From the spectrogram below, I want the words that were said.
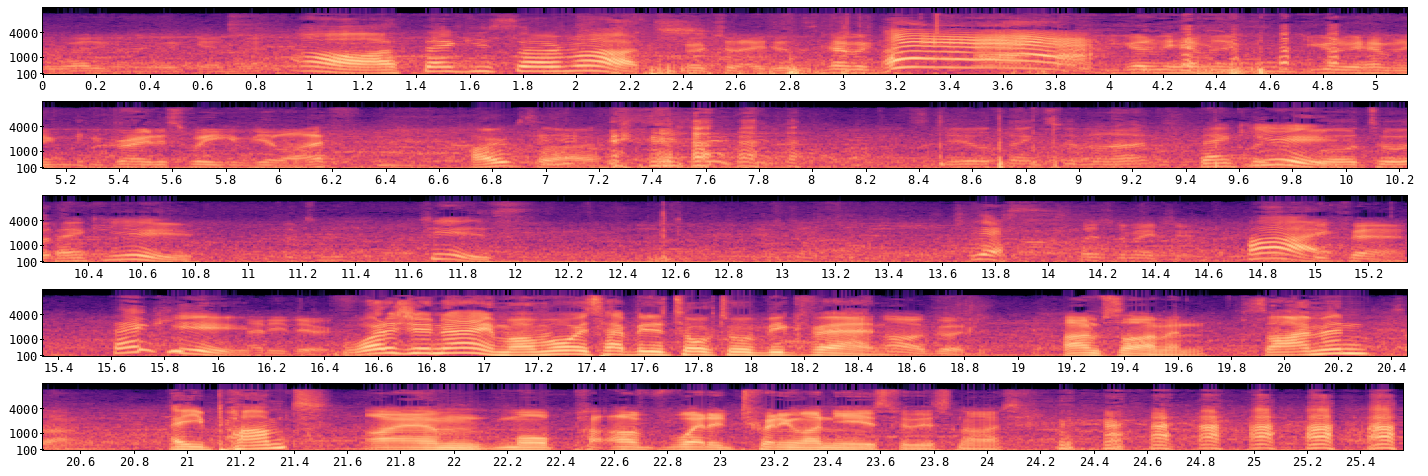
the wedding on the weekend. Oh, thank you so much. Congratulations. Have a, You're gonna be having you're gonna be having the greatest week of your life. Hope so. Steele, thanks for the night. Thank Looking you. forward to it. Thank you. Cheers. Yes. Pleasure to meet you. Hi. Big fan. Thank you. How do you do? What is your name? I'm always happy to talk to a big fan. Oh, good. I'm Simon. Simon? Simon. Are you pumped? I am more. pu- I've waited 21 years for this night.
